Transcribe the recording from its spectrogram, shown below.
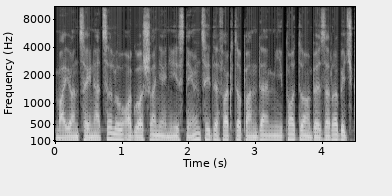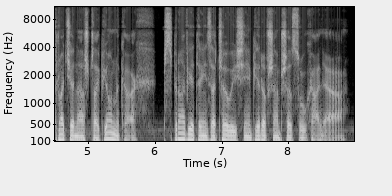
mającej na celu ogłoszenie nieistniejącej de facto pandemii po to, by zarobić krocie na szczepionkach, w sprawie tej zaczęły się pierwsze przesłuchania.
